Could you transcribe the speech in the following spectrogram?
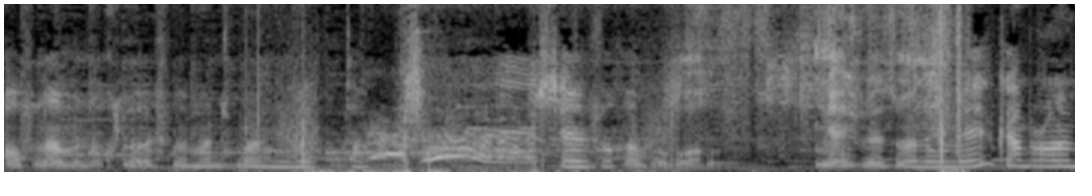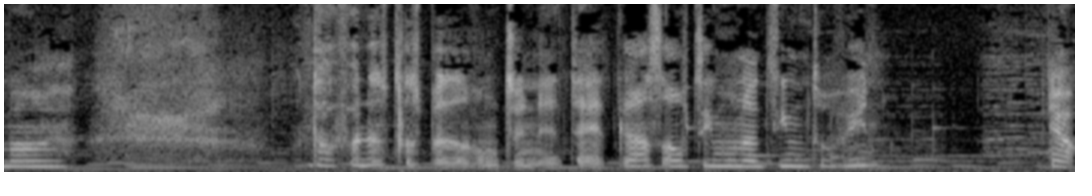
Aufnahme noch läuft, weil manchmal am nächsten Tag ist die einfach abgebrochen. Ja, ich will jetzt mal noch einen Weltcup-Räuber. hoffe, dass das besser funktioniert. Der ist auf 707 Trophäen. Ja.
